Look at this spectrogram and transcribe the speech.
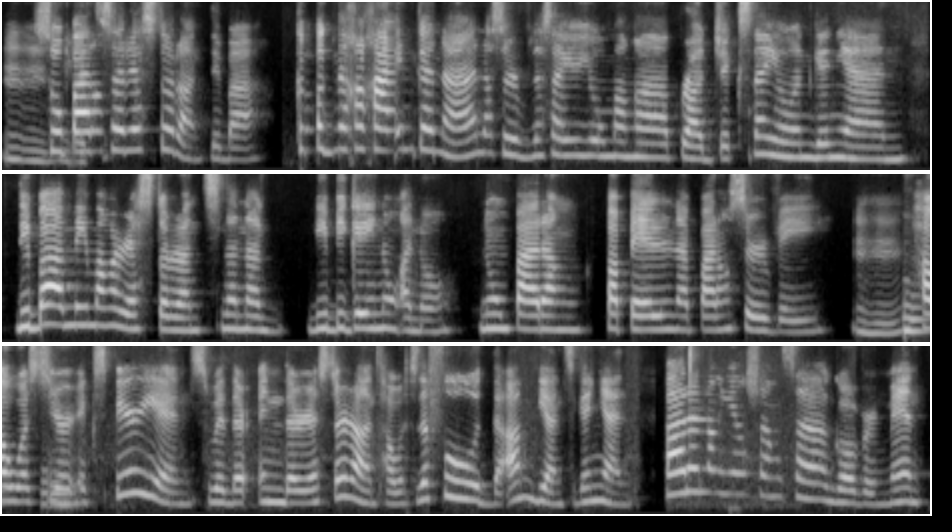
Mm-mm. So, parang sa restaurant, di ba? Kapag nakakain ka na, na-serve na sa'yo yung mga projects na yon ganyan. Di ba, may mga restaurants na nagbibigay nung ano, nung parang papel na parang survey. Mhm. How was your experience with the, in the restaurant? How was the food, the ambience, ganyan. Para lang yan siyang sa government.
